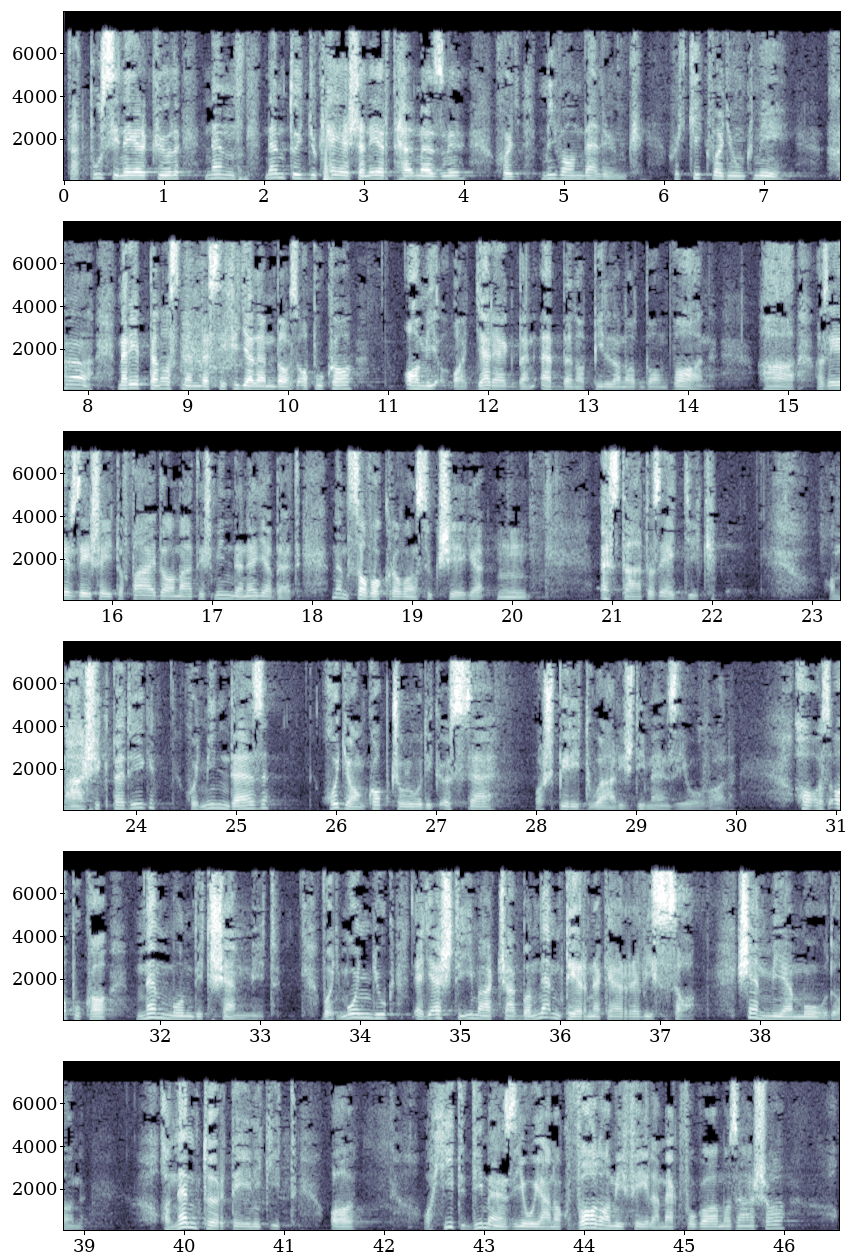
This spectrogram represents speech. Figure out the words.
Tehát puszi nélkül nem, nem tudjuk helyesen értelmezni, hogy mi van velünk, hogy kik vagyunk mi. Ha, mert éppen azt nem veszi figyelembe az apuka, ami a gyerekben ebben a pillanatban van. Ha, az érzéseit, a fájdalmát és minden egyebet, nem szavakra van szüksége. Hmm. Ez tehát az egyik. A másik pedig, hogy mindez hogyan kapcsolódik össze a spirituális dimenzióval. Ha az apuka nem mond itt semmit, vagy mondjuk egy esti imádságban nem térnek erre vissza, semmilyen módon, ha nem történik itt a, a hit dimenziójának valamiféle megfogalmazása,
